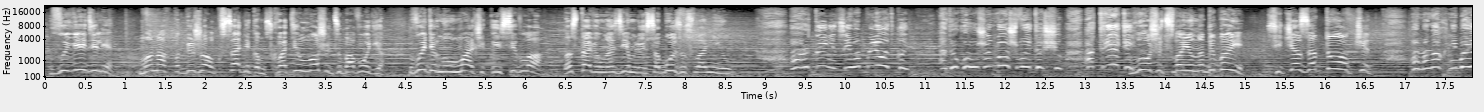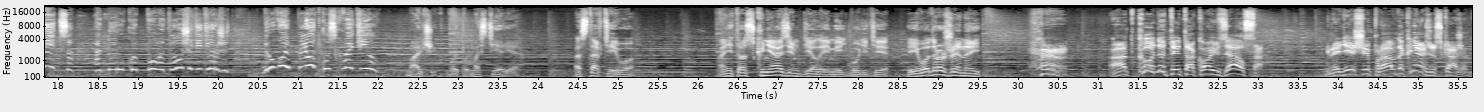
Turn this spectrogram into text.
Вы видели? Монах подбежал к всадникам, схватил лошадь за поводья Выдернул мальчика из седла Поставил на землю и собой заслонил. А ордынец его плеткой А другой уже нож вытащил А третий... Лошадь свою на дыбы! Сейчас затопчет! А монах не боится. Одной рукой повод лошади держит Другой плетку схватил. Мальчик мой подмастерье. Оставьте его А не то с князем дело иметь будете И его дружиной. Хм, откуда ты такой взялся? Глядишь, и правда князю скажет.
